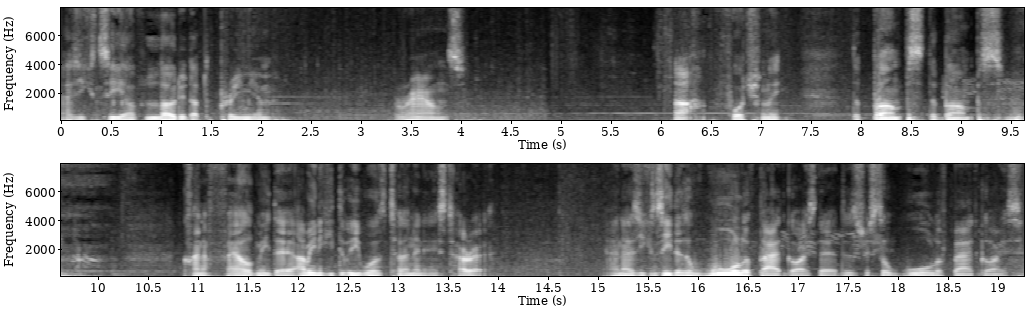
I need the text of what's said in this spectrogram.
As you can see, I've loaded up the premium rounds. Ah, unfortunately, the bumps, the bumps. kind of failed me there. I mean, he, he was turning his turret. And as you can see, there's a wall of bad guys there. There's just a wall of bad guys.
